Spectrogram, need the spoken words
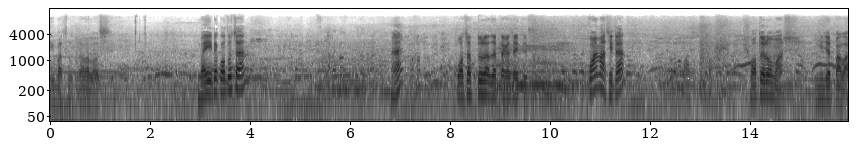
এই বাছুরটা ভালো আছে। ভাই, এটা কত চান? হ্যাঁ? পঁচাত্তর হাজার টাকা চাইতেছে। কয় মাস এটা সতেরো মাস। নিজের পালা।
